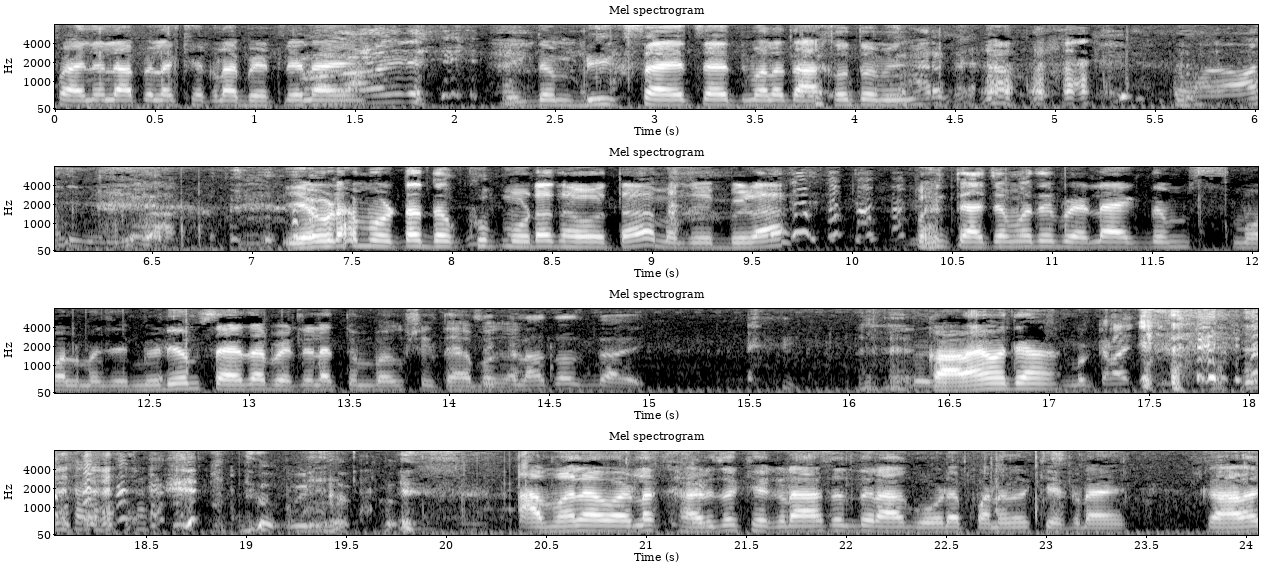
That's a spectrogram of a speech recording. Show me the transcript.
फायनल आपल्याला खेकडा भेटलेला आहे. एकदम बिग साईजचा आहे तुम्हाला दाखवतो मी. एवढा मोठा खूप मोठा धाव होता म्हणजे बिळा. पण त्याच्यामध्ये भेटला एकदम स्मॉल म्हणजे मिडियम साईजचा भेटलेला आहे. तुम्ही बघू शकता हे बघा. काळा आहे मग त्या. आम्हाला वाटला खाडीचा खेकडा असेल तर हा गोड्या पाण्याचा खेकडा आहे. काळा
